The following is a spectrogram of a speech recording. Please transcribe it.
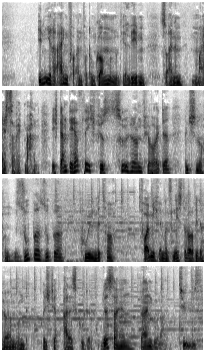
in ihre Eigenverantwortung kommen und ihr Leben zu einem Meisterwerk machen. Ich danke dir herzlich fürs Zuhören für heute. Wünsche dir noch einen super, super coolen Mittwoch. Freue mich, wenn wir uns nächste Woche wieder hören und wünsche dir alles Gute. Bis dahin, dein Gunnar. Tschüss.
